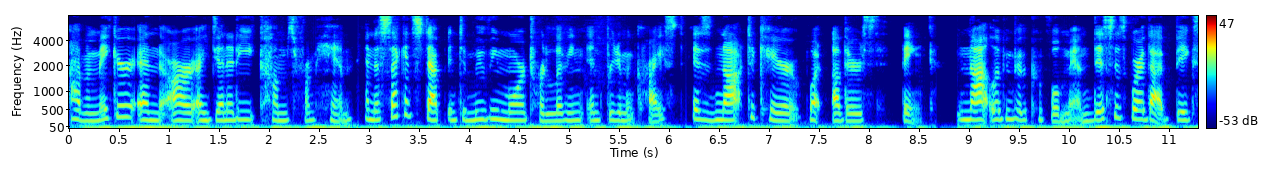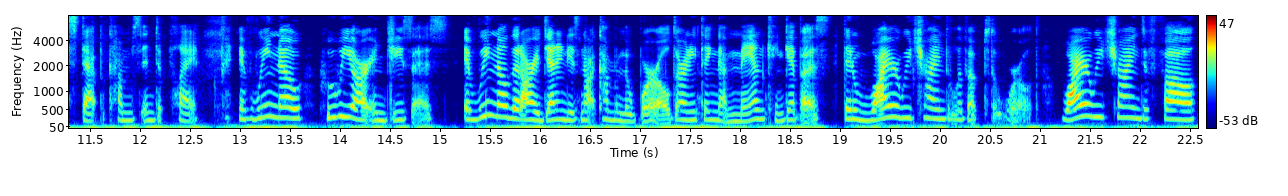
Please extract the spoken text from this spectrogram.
have a maker and our identity comes from Him. And the second step into moving more toward living in freedom in Christ is not to care what others think not living for the approval of man. This is where that big step comes into play. If we know who we are in Jesus, if we know that our identity does not come from the world or anything that man can give us, then why are we trying to live up to the world? Why are we trying to fall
